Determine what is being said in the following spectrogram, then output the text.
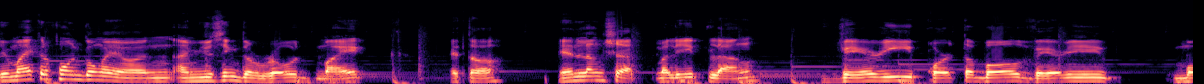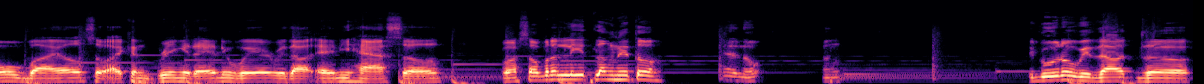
Yung microphone ko ngayon, I'm using the Rode mic. Ito. Yan lang siya. Maliit lang. Very portable, very mobile, so I can bring it anywhere without any hassle. Sobrang liit lang nito. Ano? Siguro without the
